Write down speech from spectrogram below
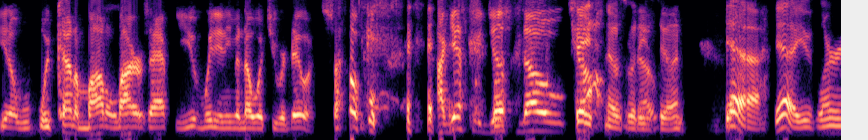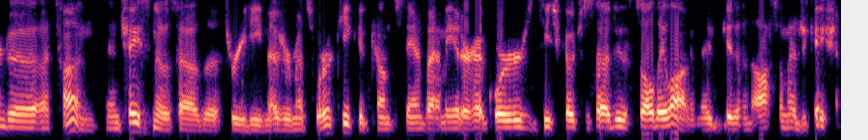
you know, we kind of modeled ours after you, and we didn't even know what you were doing. So I guess we just know Chase golf, knows what you know? he's doing. Yeah, yeah, you've learned a, a, ton. And Chase knows how the 3D measurements work. He could come stand by me at our headquarters and teach coaches how to do this all day long, and they'd get an awesome education.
